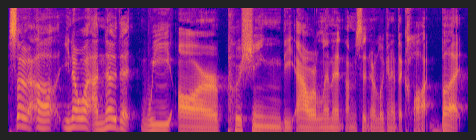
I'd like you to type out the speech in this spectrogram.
So, uh, you know what? I know that we are pushing the hour limit. I'm sitting there looking at the clock, but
